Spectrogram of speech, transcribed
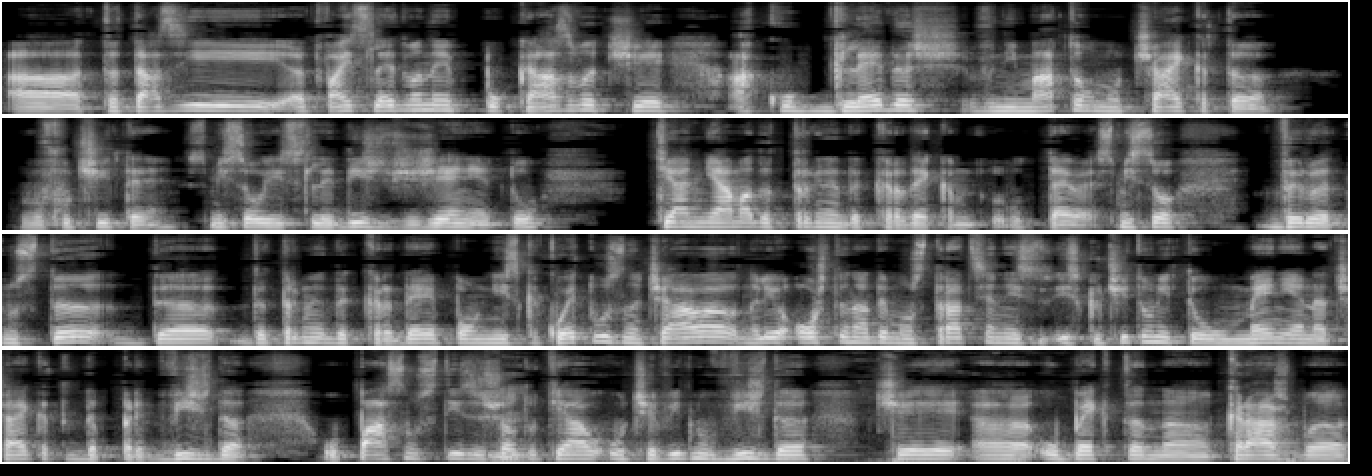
А, та тази, това изследване показва, че ако гледаш внимателно чайката в очите, в смисъл и следиш движението, тя няма да тръгне да краде към, от тебе. В смисъл, вероятността да, да тръгне да краде е по-ниска, което означава нали, още една демонстрация на изключителните умения на чайката да предвижда опасности, защото mm. тя очевидно вижда, че а, обекта на кражба,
